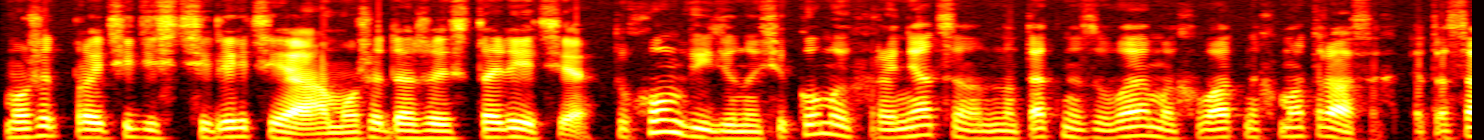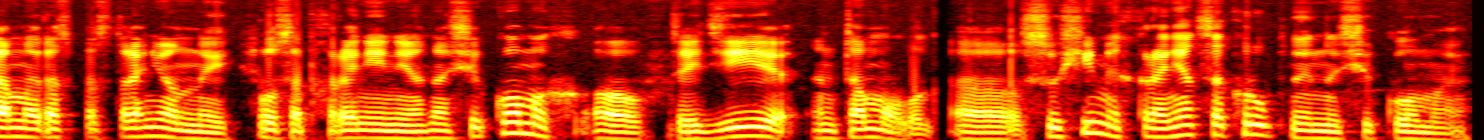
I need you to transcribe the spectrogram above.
может пройти десятилетия, а может даже и столетия. В сухом виде насекомые хранятся на так называемых ватных матрасах. Это самый распространенный способ хранения насекомых э, среди энтомологов. Э, сухими хранятся крупные насекомые,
